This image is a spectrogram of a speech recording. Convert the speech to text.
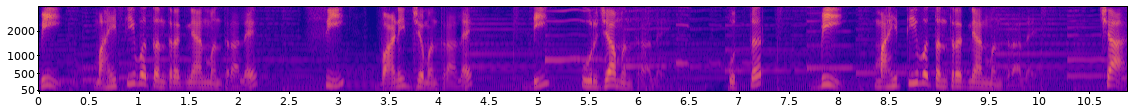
बी माहिती व तंत्रज्ञान मंत्रालय. सी वाणिज्य मंत्रालय. डी ऊर्जा मंत्रालय. उत्तर बी माहिती व तंत्रज्ञान मंत्रालय. चार.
